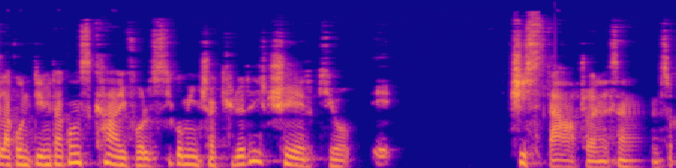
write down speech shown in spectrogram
la continuità con Skyfall, si comincia a chiudere il cerchio e ci sta, cioè nel senso,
